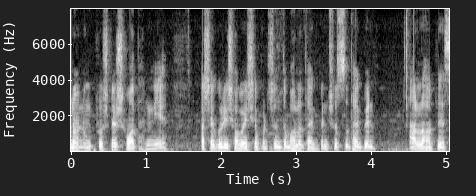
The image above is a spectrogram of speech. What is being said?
নয় নং প্রশ্নের সমাধান নিয়ে। আশা করি সবাই সে পর্যন্ত ভালো থাকবেন, সুস্থ থাকবেন। আল্লাহ হাফেজ।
